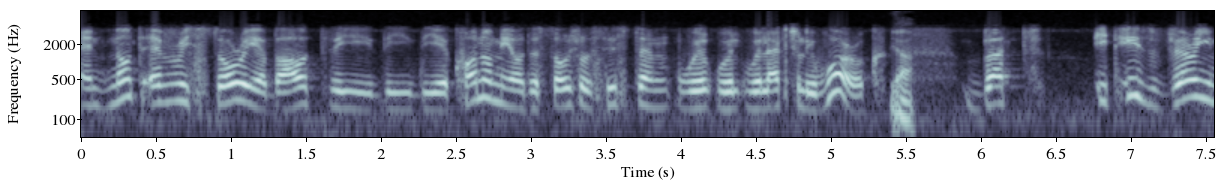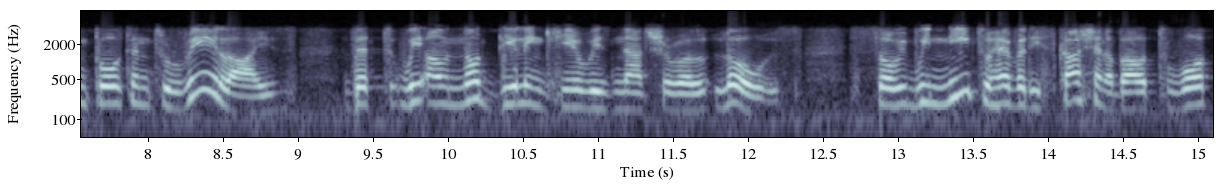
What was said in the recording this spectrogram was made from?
and not every story about the, the, the economy or the social system will, will, will actually work. Yeah. But it is very important to realize that we are not dealing here with natural laws. So we need to have a discussion about what,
